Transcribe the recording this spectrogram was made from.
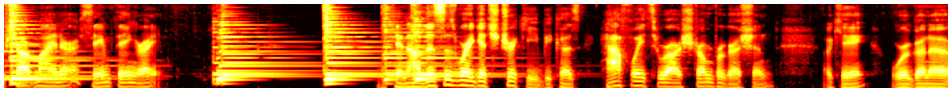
F sharp minor, same thing, right? Okay, now this is where it gets tricky because halfway through our strum progression, okay, we're gonna,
